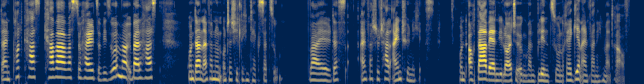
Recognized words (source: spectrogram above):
dein Podcast-Cover, was du halt sowieso immer überall hast, und dann einfach nur einen unterschiedlichen Text dazu, weil das einfach total eintönig ist. Und auch da werden die Leute irgendwann blind zu und reagieren einfach nicht mehr drauf.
